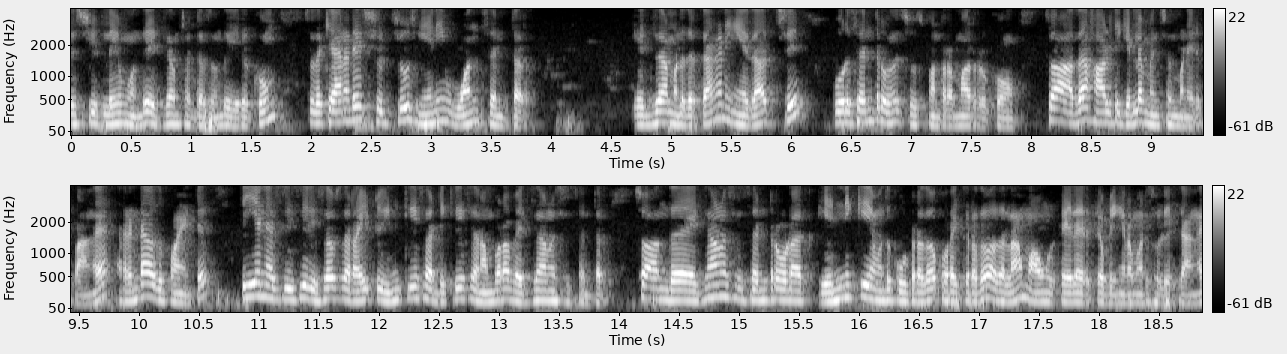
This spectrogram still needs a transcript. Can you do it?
டிஸ்ட்ரிக்ட்லேயும் வந்து எக்ஸாம் சென்டர்ஸ் வந்து இருக்கும். So the candidate should choose any one centre exam எழுதுறதுக்காக நீங்கள் ஏதாச்சும் ஒரு சென்டர் வந்து சூஸ் பண்ணுற மாதிரி இருக்கும். ஸோ அதை ஹால் டிக்கெட்டில் மென்ஷன் பண்ணியிருப்பாங்க ரெண்டாவது point TNSDC reserves right to increase or decrease number of examination centre so அந்த எக்ஸாமினேஷன் சென்டரோட எண்ணிக்கையை வந்து கூட்டுறதோ குறைக்கிறதோ அதெல்லாம் அவங்க கையில் இருக்குது அப்படிங்கிற மாதிரி சொல்லியிருக்காங்க.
